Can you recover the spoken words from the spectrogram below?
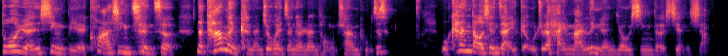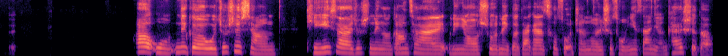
多元性别、跨性政策，那他们可能就会真的认同川普。这是我看到现在一个我觉得还蛮令人忧心的现象。对啊，我那个我就是想提一下，就是那个刚才林瑶说那个大概厕所争论是从一三年开始的，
